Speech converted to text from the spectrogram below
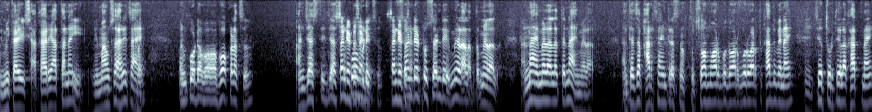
मी काही शाकाहारी आता नाही मी मांसाहारीच आहे. पण कोटं बाबा बोकडाचं आणि जास्तीत जास्त Sunday to Sunday. कोंबडीचं. संडे टू संडे मिळाला तर मिळालं. आणि नाही मिळालं तर नाही मिळालं. आणि त्याचा फारसा इंटरेस्ट नसतो. सोमवार बुधवार गुरुवार तर खात बी नाही. चतुर्थीला खात नाही.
